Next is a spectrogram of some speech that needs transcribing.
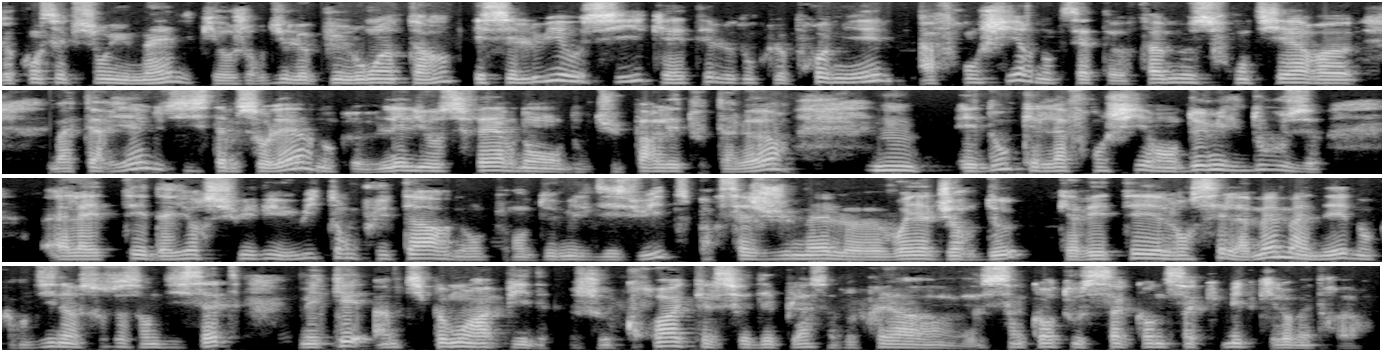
de conception humaine qui est aujourd'hui le plus lointain, et c'est lui aussi qui a été le, donc le premier à franchir donc cette fameuse frontière euh, matérielle du système solaire, donc l'héliosphère dont, dont, tu parlais tout à l'heure, mmh. et donc elle l'a franchi en 2012 Elle a été d'ailleurs suivie huit ans plus tard, donc en 2018, par sa jumelle euh, Voyager 2, qui avait été lancée la même année, donc en 1977, mais qui est un petit peu moins rapide. Je crois qu'elle se déplace à peu près à 50 ou 55 000 km heure.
